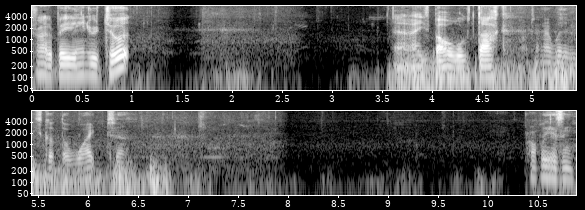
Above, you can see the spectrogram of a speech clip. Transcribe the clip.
Try to beat Andrew to it. Uh, his bowl will duck. I don't know whether he's got the weight to. Probably hasn't.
